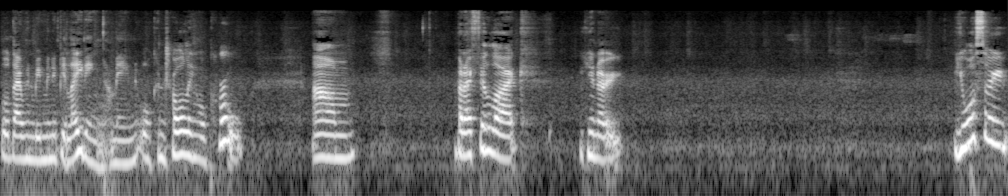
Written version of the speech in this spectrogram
well, they're going to be manipulating, I mean, or controlling or cruel. Um, but I feel like, you know, you also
